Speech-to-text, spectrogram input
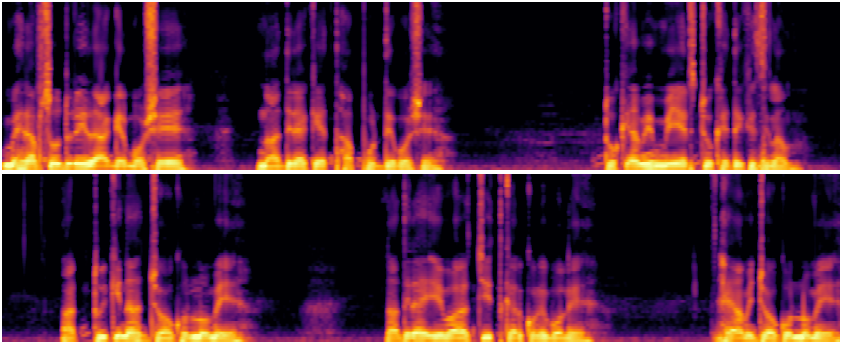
মেহরাব চৌধুরী রাগের বসে, নাদিরাকে থাপ্পড় দিয়ে বসে। তোকে আমি মেয়ের চোখে দেখেছিলাম। আর তুই কি না জঘন্য মেয়ে? নাদিরা এবার চিৎকার করে বলে হ্যাঁ আমি জঘন্য মেয়ে।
